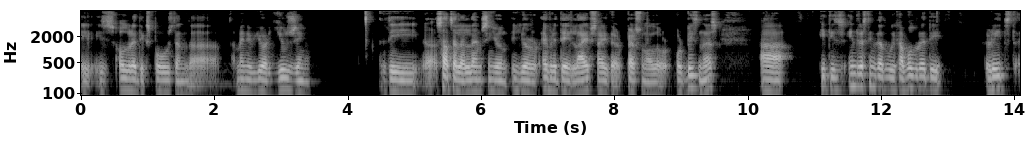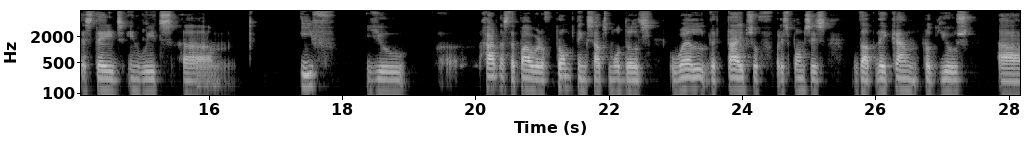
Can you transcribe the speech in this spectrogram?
is already exposed and uh, many of you are using the uh, such LLMs in your, in your everyday lives, either personal or, or business, uh, it is interesting that we have already reached a stage in which um, if you uh, harness the power of prompting such models well, the types of responses that they can produce uh,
